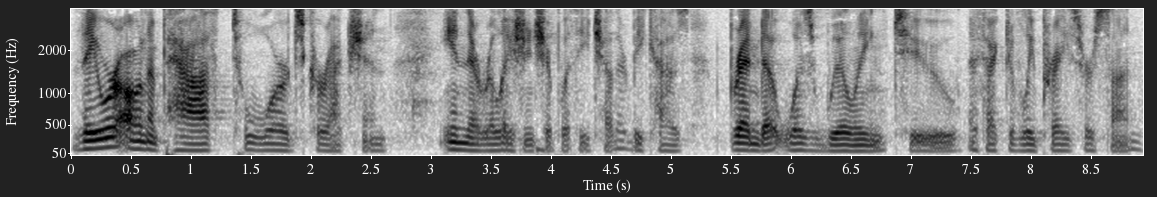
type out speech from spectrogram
they were on a path towards correction in their relationship with each other because Brenda was willing to effectively praise her son.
